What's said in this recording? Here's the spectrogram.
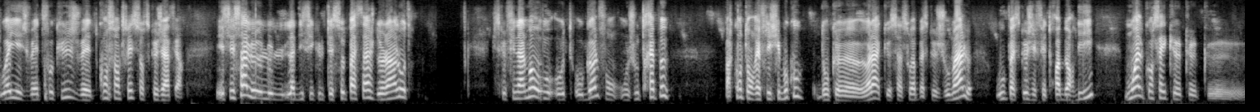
Où, voyez, je vais être focus, je vais être concentré sur ce que j'ai à faire. Et c'est ça la difficulté, ce passage de l'un à l'autre. Puisque finalement, au, golf, on, on joue très peu. Par contre, on réfléchit beaucoup. Donc euh, voilà, que ça soit parce que je joue mal ou parce que j'ai fait trois birdies. Moi, le conseil que, que, que,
